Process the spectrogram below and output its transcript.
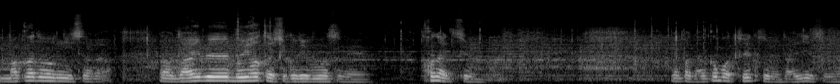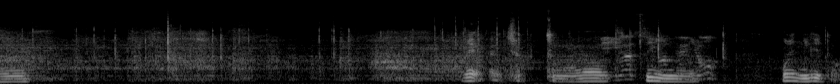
マカドにしたらあだいぶ V 破壊してくれますね。かなり強いやっぱ仲間を強くするの大事ですね。ねちょっとなきついね俺逃げたわ。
